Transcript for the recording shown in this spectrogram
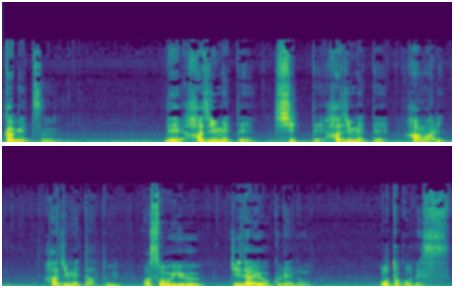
ヶ月で初めて知って初めてハマり始めたという、まあ、そういう時代遅れの男です。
